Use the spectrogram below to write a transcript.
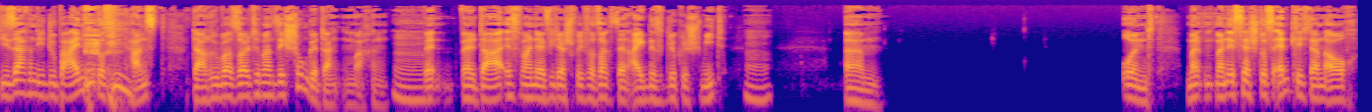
die Sachen, die du beeinflussen kannst, darüber sollte man sich schon Gedanken machen. Mhm. Wenn, weil da ist man ja wieder sprichwort sagt, sein eigenes Glückes Schmied. Mhm. Ähm, und man, man ist ja schlussendlich dann auch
